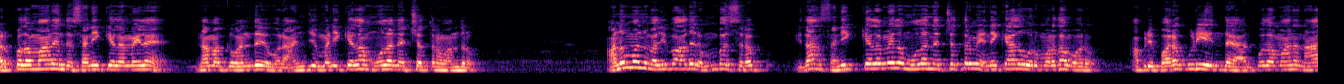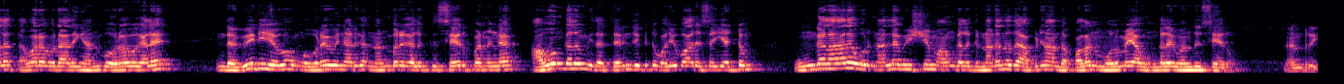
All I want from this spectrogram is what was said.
அற்புதமான இந்த சனிக்கிழமையில நமக்கு வந்து ஒரு அஞ்சு மணிக்கெல்லாம் மூல நட்சத்திரம் வந்துடும் அனுமன் வழிபாடு ரொம்ப சிறப்பு. இதான் சனிக்கிழமையில் மூல நட்சத்திரம் என்னைக்காவது ஒரு முறை தான் வரும். அப்படி வரக்கூடிய இந்த அற்புதமான நாளை தவற விடாதீங்க அன்பு உறவுகளே. இந்த வீடியோவை உங்கள் உறவினர்கள் நண்பர்களுக்கு ஷேர் பண்ணுங்கள் அவங்களும் இதை தெரிஞ்சுக்கிட்டு வழிபாடு செய்யட்டும். உங்களால் ஒரு நல்ல விஷயம் அவங்களுக்கு நடந்தது அப்படின்னா அந்த பலன் முழுமையாக உங்களை வந்து சேரும். நன்றி.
